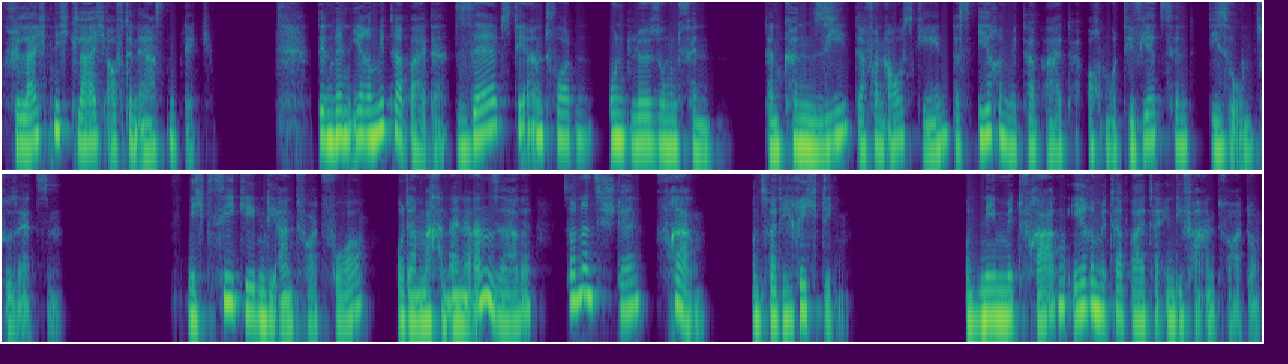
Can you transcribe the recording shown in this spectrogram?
Vielleicht nicht gleich auf den ersten Blick. Denn wenn Ihre Mitarbeiter selbst die Antworten und Lösungen finden, dann können Sie davon ausgehen, dass Ihre Mitarbeiter auch motiviert sind, diese umzusetzen. Nicht Sie geben die Antwort vor oder machen eine Ansage, sondern Sie stellen Fragen, und zwar die richtigen, und nehmen mit Fragen Ihre Mitarbeiter in die Verantwortung.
